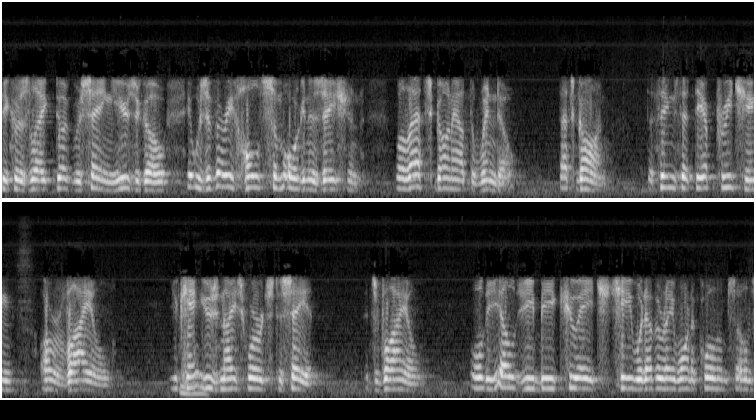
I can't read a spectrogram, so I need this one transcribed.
because, like Doug was saying years ago, it was a very wholesome organization. Well, that's gone out the window. That's gone. The things that they're preaching are vile. You hmm. can't use nice words to say it. It's vile. All the LGBTQHT, whatever they want to call themselves,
